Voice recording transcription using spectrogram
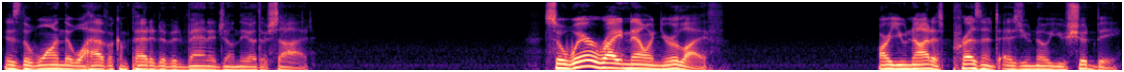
is the one that will have a competitive advantage on the other side. So, where right now in your life are you not as present as you know you should be?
